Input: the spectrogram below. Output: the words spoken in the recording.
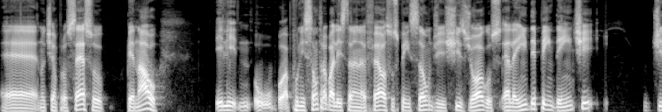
é, não tinha processo penal, ele, o, a punição trabalhista na NFL, a suspensão de X jogos, ela é independente de,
